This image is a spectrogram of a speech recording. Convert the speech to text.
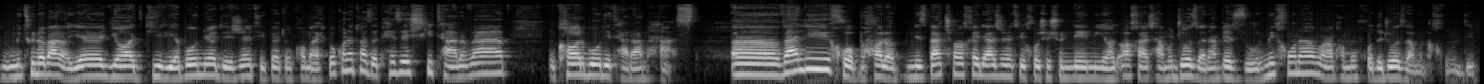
می‌تونه برای یادگیری بنیادی ژنتیک بهتون کمک بکنه. تازه پزشکی تر و کاربردی ترم هست. ولی خب حالا نیز بچه ها خیلی از ژنتیک خوششون نمیاد. آخرش همون جز بدن به زور می‌خونم و هم همون خود جزومون رو خوندیم.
